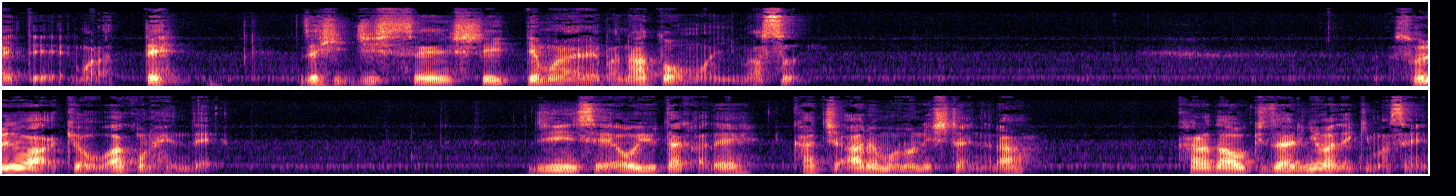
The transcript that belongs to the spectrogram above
えてもらってぜひ実践していってもらえればなと思います。それでは今日はこの辺で。人生を豊かで価値あるものにしたいなら体を置き去りにはできません。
